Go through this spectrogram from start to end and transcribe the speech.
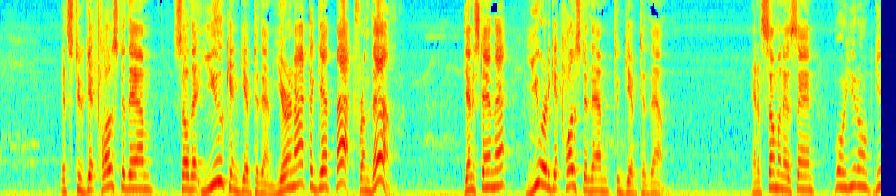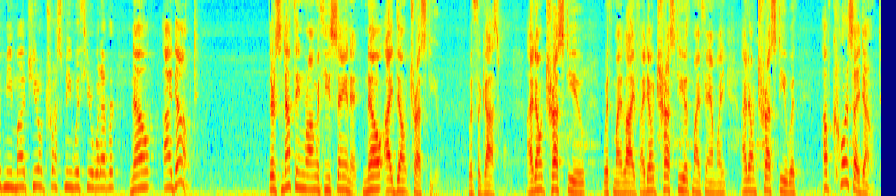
it's to get close to them so that you can give to them. You're not to get back from them. Do you understand that? You are to get close to them to give to them. And if someone is saying, Boy, you don't give me much, you don't trust me with your whatever, no, I don't. There's nothing wrong with you saying it. No, I don't trust you with the gospel. I don't trust you with my life. I don't trust you with my family. I don't trust you with. Of course I don't.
